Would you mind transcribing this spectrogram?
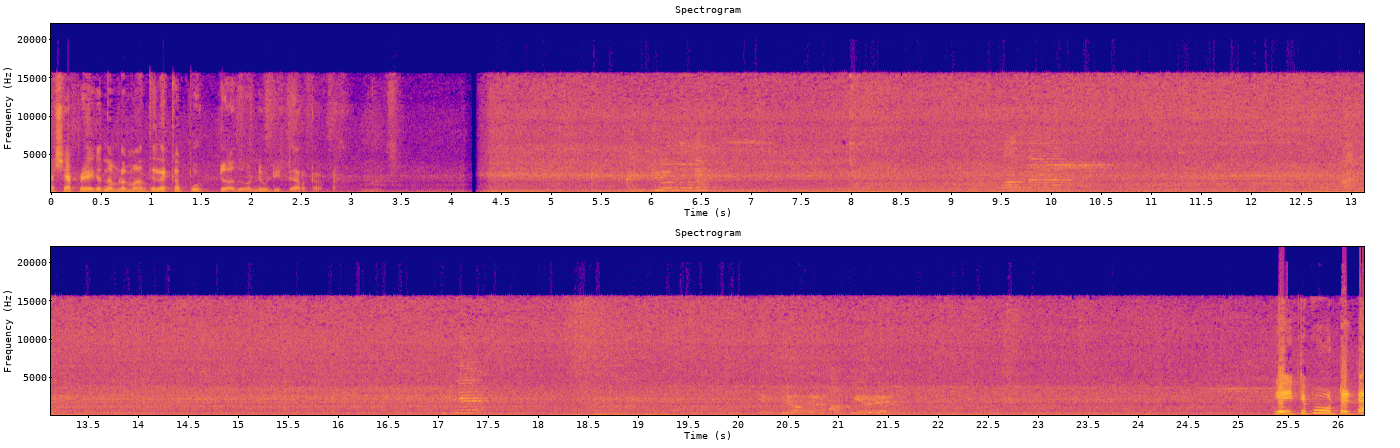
പക്ഷെ അപ്പോഴേക്കും നമ്മുടെ മതിലൊക്കെ പൊട്ടും. അതുകൊണ്ട് വിട്ടിട്ട് ഇറക്കണം ഗേറ്റ് പൂട്ടിട്ട്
